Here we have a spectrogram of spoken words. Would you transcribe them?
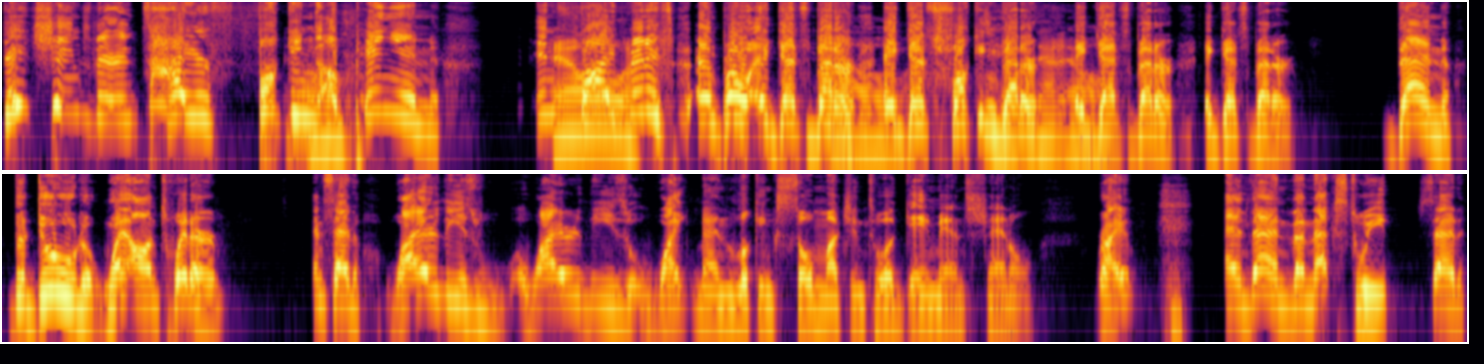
They changed their entire fucking L. opinion in L. five minutes. And bro, it gets better. L. It gets fucking Take better. It gets better. It gets better. Then the dude went on Twitter and said, "Why are these why are these white men looking so much into a gay man's channel?" Right? And then the next tweet said,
